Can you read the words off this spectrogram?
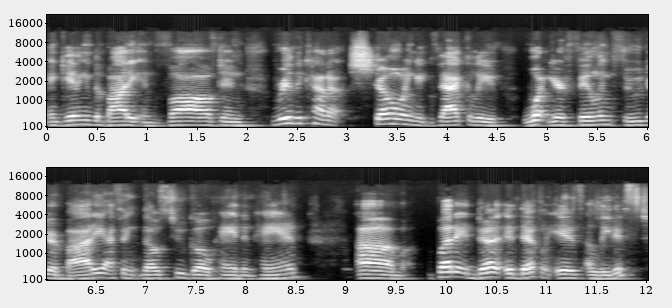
and getting the body involved and really kind of showing exactly what you're feeling through your body. I think those two go hand in hand. Um, but it does it definitely is elitist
